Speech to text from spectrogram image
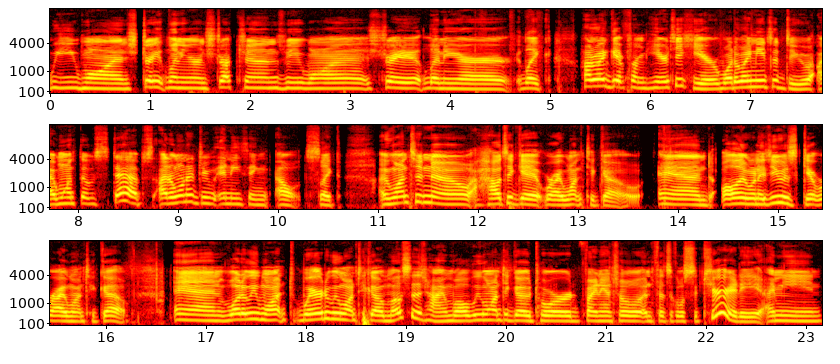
We want straight linear instructions. We want straight linear, like, how do I get from here to here? What do I need to do? I want those steps. I don't want to do anything else. Like, I want to know how to get where I want to go. And all I want to do is get where I want to go. And what do we want? Where do we want to go most of the time? Well, we want to go toward financial and physical security. I mean,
